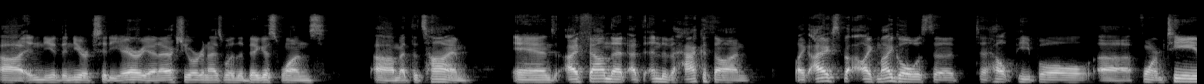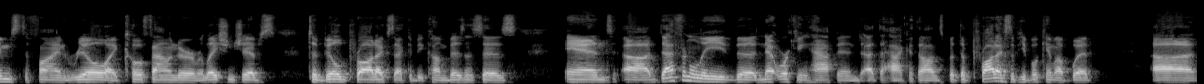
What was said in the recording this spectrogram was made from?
uh, in the New York City area, and I actually organized one of the biggest ones um, at the time. And I found that at the end of the hackathon, like I expect, like my goal was to to help people uh, form teams, to find real like co-founder relationships, to build products that could become businesses. And uh, definitely the networking happened at the hackathons, but the products that people came up with, uh,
